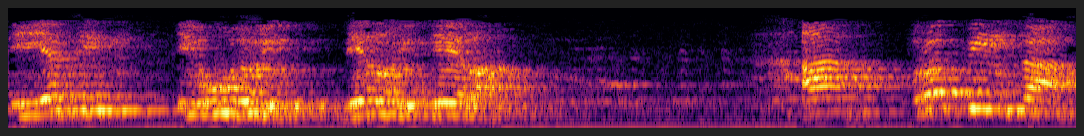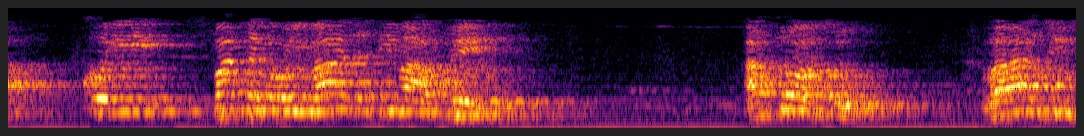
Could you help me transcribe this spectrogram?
i jezik, i udovi, dijelovi tijela. A propisa koji spadaju u ibadet ima pet. A to su vađib,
